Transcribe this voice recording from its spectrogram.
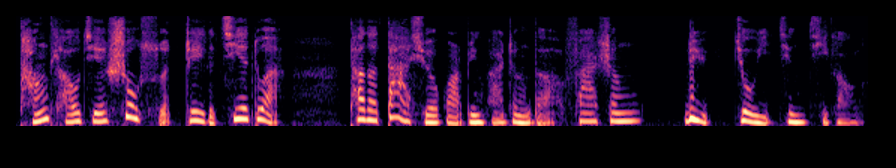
糖调节受损这个阶段，它的大血管并发症的发生率就已经提高了。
